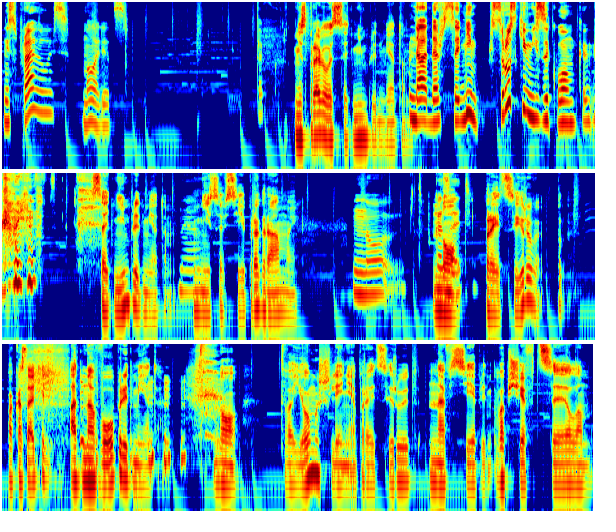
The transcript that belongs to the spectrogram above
Не справилась. Молодец. Так. Не справилась с одним предметом. Да, даже с одним, с русским языком, как говорится. С одним предметом, Да. не со всей программой. Но Но проецировать показатель одного предмета. Но твое мышление проецирует на все предметы, вообще в целом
